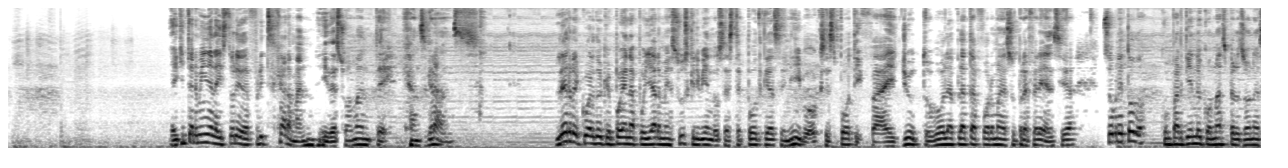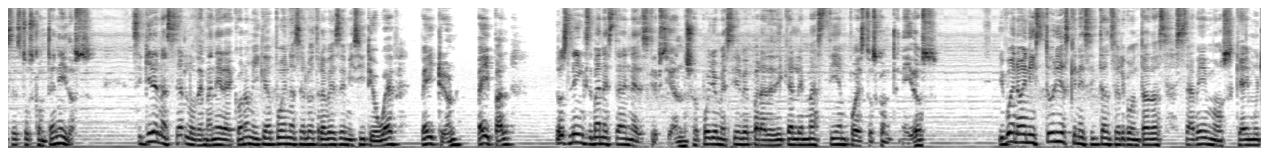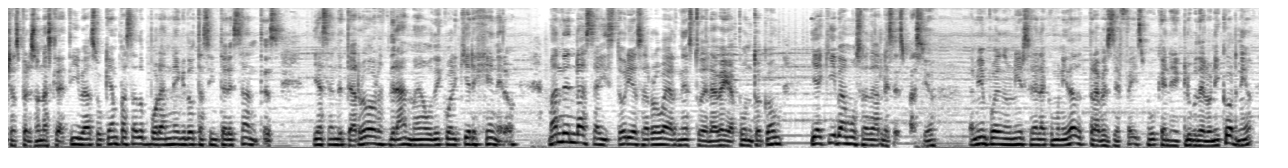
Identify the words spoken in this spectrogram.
Y aquí termina la historia de Fritz Hermann y de su amante Hans Grans. Les recuerdo que pueden apoyarme suscribiéndose a este podcast en Evox, Spotify, YouTube o la plataforma de su preferencia, sobre todo compartiendo con más personas estos contenidos. Si quieren hacerlo de manera económica, pueden hacerlo a través de mi sitio web, Patreon, PayPal los links van a estar en la descripción, su apoyo me sirve para dedicarle más tiempo a estos contenidos. Y bueno, en historias que necesitan ser contadas, sabemos que hay muchas personas creativas o que han pasado por anécdotas interesantes, ya sean de terror, drama o de cualquier género. Mándenlas a historias.ernestodelavega.com y aquí vamos a darles espacio. También pueden unirse a la comunidad a través de Facebook en el Club del Unicornio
